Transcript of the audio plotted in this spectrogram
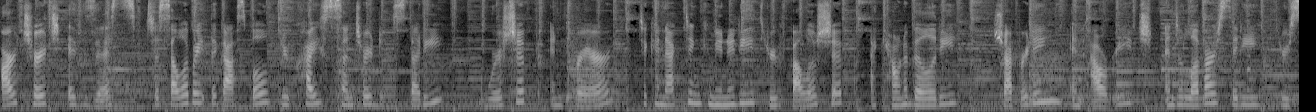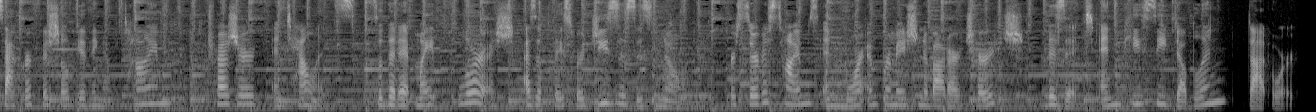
Our church exists to celebrate the gospel through Christ centered study, worship, and prayer, to connect in community through fellowship, accountability, shepherding, and outreach, and to love our city through sacrificial giving of time, treasure, and talents so that it might flourish as a place where Jesus is known. For service times and more information about our church, visit npcdublin.org.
